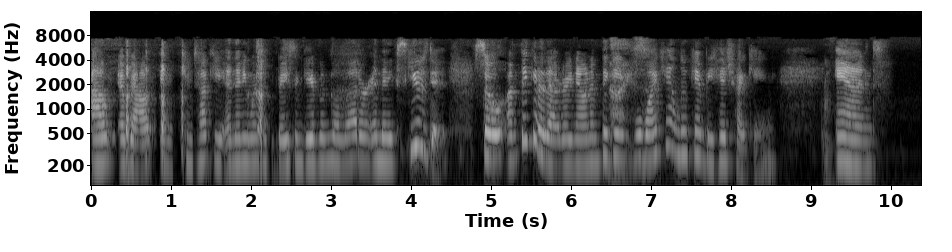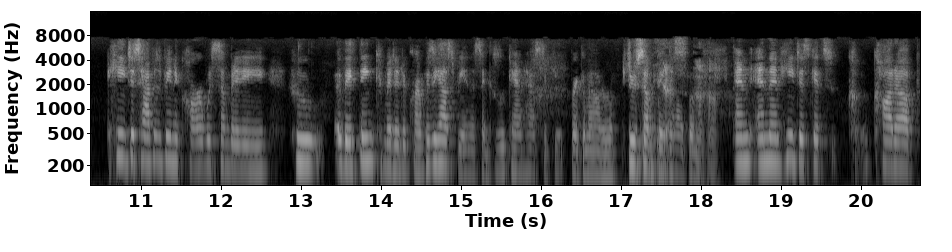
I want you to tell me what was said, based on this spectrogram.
out about in Kentucky, and then he went to the base and gave them the letter, and they excused it. So I'm thinking of that right now, and I'm thinking, Nice. well, why can't Lucan be hitchhiking? Mhm. And he just happens to be in a car with somebody who they think committed a crime because he has to be innocent because Lucan has to keep, break him out or do something to help him. uh-huh. And and then he just gets c- caught up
